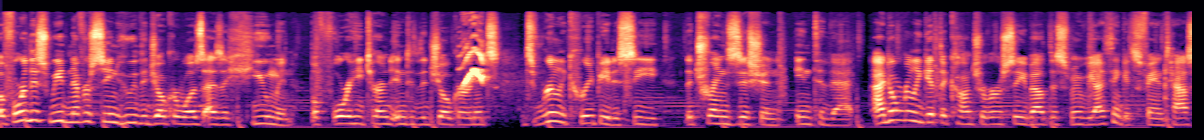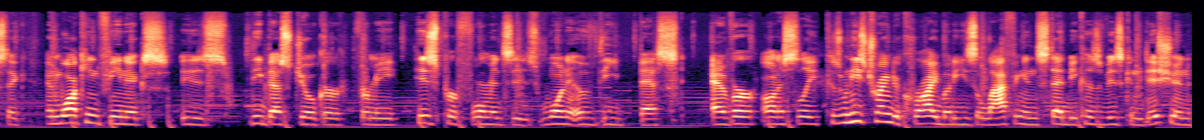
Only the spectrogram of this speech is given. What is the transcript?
before this, we'd never seen who the Joker was as a human before he turned into the Joker, and it's it's really creepy to see the transition into that. I don't really get the controversy about this movie. I think it's fantastic. And Joaquin Phoenix is the best Joker for me. His performance is one of the best ever, honestly. Because when he's trying to cry, but he's laughing instead because of his condition,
